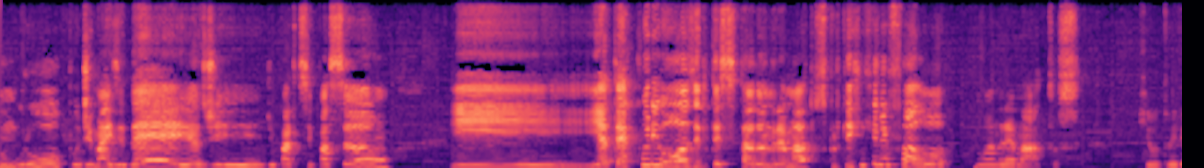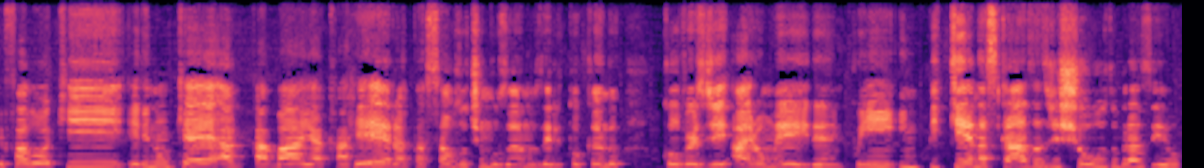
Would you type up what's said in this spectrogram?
de um grupo, de mais ideias, de, de participação. E, e até curioso ele ter citado o André Matos, porque o que, que ele falou no André Matos? Kilton, ele falou que ele não quer acabar a carreira, passar os últimos anos dele tocando covers de Iron Maiden, Queen, em pequenas casas de shows do Brasil.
